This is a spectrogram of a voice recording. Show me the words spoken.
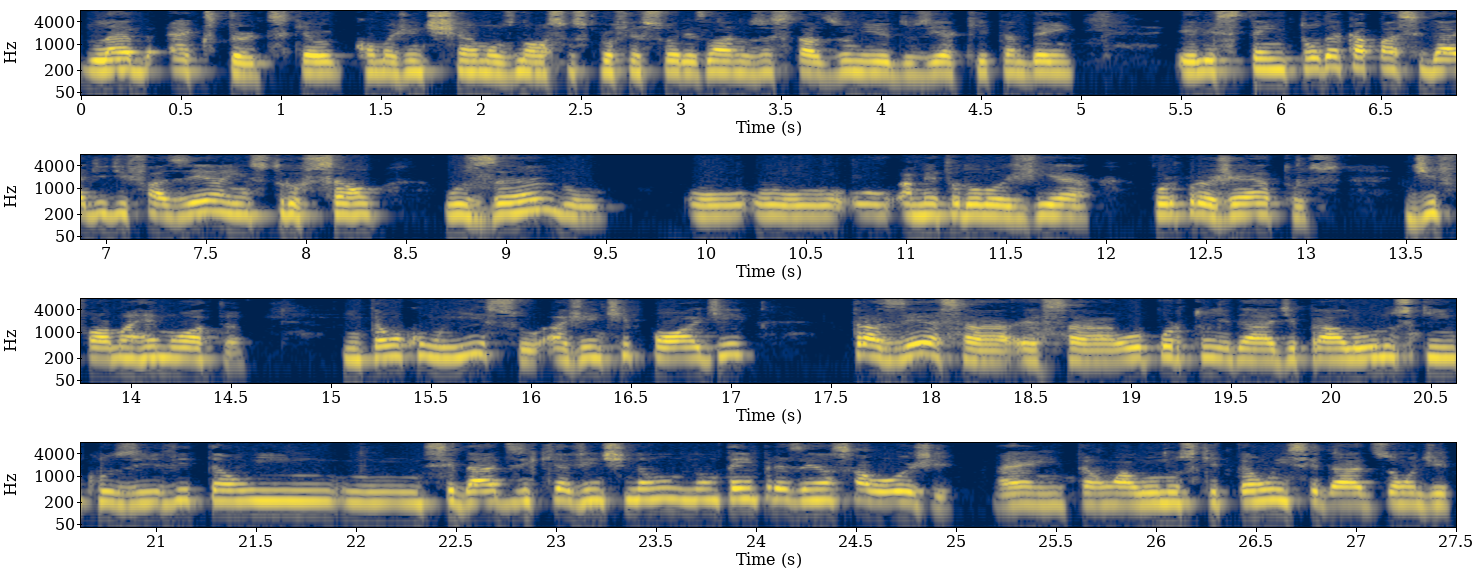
lab experts, que é como a gente chama os nossos professores lá nos Estados Unidos e aqui também, eles têm toda a capacidade de fazer a instrução usando o, o, a metodologia por projetos de forma remota. Então, com isso, a gente pode trazer essa, essa oportunidade para alunos que, inclusive, estão em, em, cidades em que a gente não, não tem presença hoje. Né? Então, alunos que estão em cidades onde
